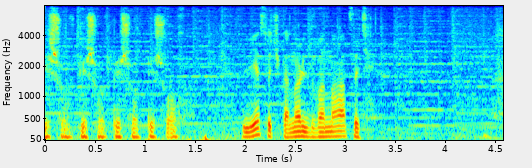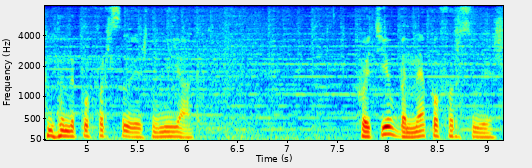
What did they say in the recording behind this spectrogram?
Пішов, пішов, пішов, пішов. Лісочка 0,12. Ну не пофорсуєш, ну ніяк. Хотів би, не пофорсуєш.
